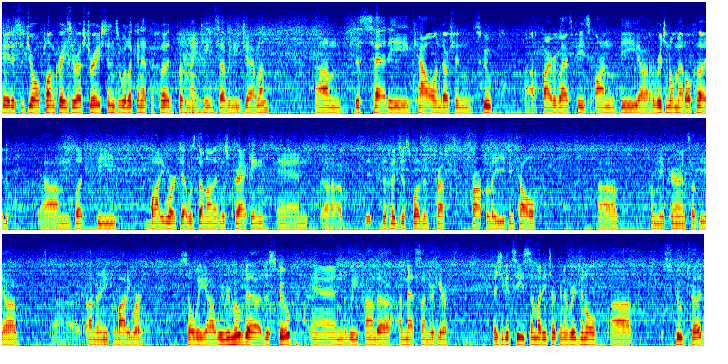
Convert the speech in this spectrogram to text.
Hey, this is Joel Plum Crazy Restorations. We're looking at the hood for the 1970 Javelin. Um, this had a cowl induction scoop uh, fiberglass piece on the uh, original metal hood, um, but the bodywork that was done on it was cracking and uh, it, the hood just wasn't prepped properly. You can tell uh, from the appearance of the uh, uh, underneath the bodywork. So we, we removed the scoop and we found a, a mess under here. As you can see, somebody took an original uh, scooped hood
